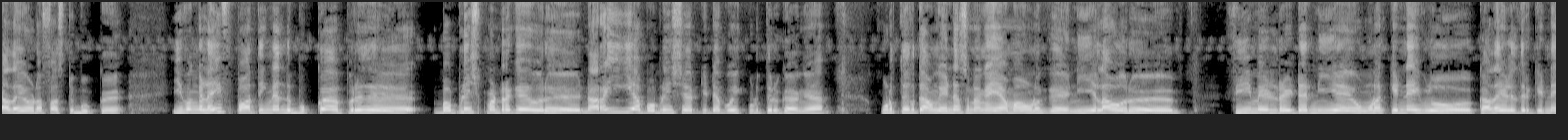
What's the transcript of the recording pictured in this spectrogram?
கதையோட ஃபஸ்ட்டு புக்கு இவங்க லைஃப் பார்த்தீங்கன்னா இந்த புக்கை பப்ளிஷ் பண்ணுறக்கு ஒரு நிறைய பப்ளிஷர்கிட்ட போய் கொடுத்துருக்காங்க. கொடுத்ததுக்கு அவங்க என்ன சொன்னாங்க? ஏமா உனக்கு நீ எல்லாம் ஒரு ஃபீமேல் ரைட்டர் நீயே உனக்கு என்ன இவ்வளோ கதை எழுதுறதுக்கு என்ன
